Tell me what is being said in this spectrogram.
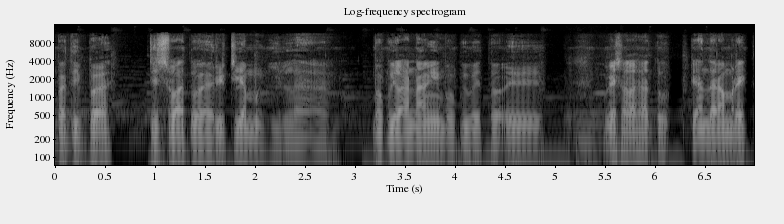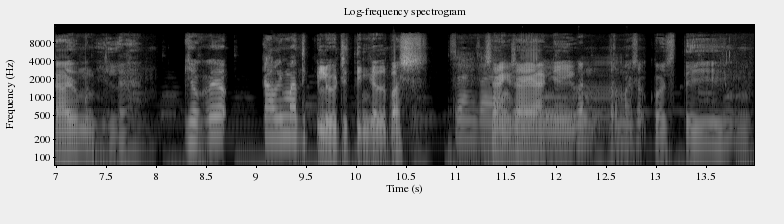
Tiba-tiba di suatu hari dia menghilang. Lanange, mbok kuwi wedoke. Kuwi salah satu di antara mereka yang menghilang. Yo kayak kalimat iki lho ditinggal pas Sayang sayang sayangnya itu kan termasuk ghosting.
